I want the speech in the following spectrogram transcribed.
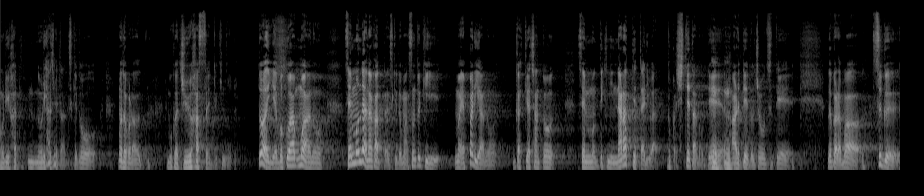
乗りは乗り始めたんですけど、まあ、だから僕は18歳の時に。とはいえ僕はまああの専門ではなかったですけど、まあ、その時、まあ、やっぱりあの楽器はちゃんと専門的に習ってたりはとかしてたので、うんうん。ある程度上手で。だからまあすぐ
